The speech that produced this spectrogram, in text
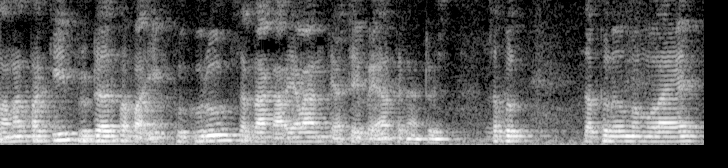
Selamat pagi, Bruder, Bapak, Ibu Guru, serta karyawan di SDPL Benadus. Sebelum, sebelum memulai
